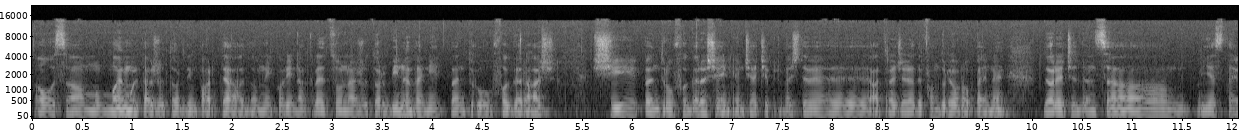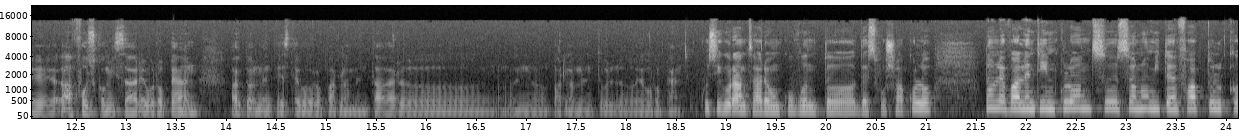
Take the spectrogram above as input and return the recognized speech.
o să am mai mult ajutor din partea doamnei Corina Crețu, un ajutor binevenit pentru Făgăraș, și pentru făgărășeni în ceea ce privește atragerea de fonduri europene, deoarece dânsa este, a fost comisar european, actualmente este europarlamentar uh, în Parlamentul European. Cu siguranță are un cuvânt uh, de spus acolo. Domnule Valentin Clonț, să nu omitem faptul că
